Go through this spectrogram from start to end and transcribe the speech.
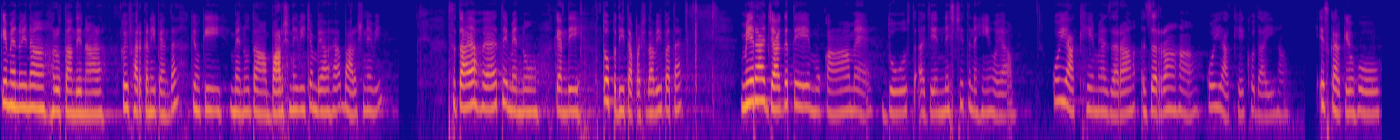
ਕਿ ਮੈਨੂੰ ਇਹਨਾਂ ਰੁੱਤਾਂ ਦੇ ਨਾਲ ਕੋਈ ਫ਼ਰਕ ਨਹੀਂ ਪੈਂਦਾ, ਕਿਉਂਕਿ ਮੈਨੂੰ ਤਾਂ ਬਾਰਿਸ਼ ਨੇ ਵੀ ਝੰਬਿਆ ਹੋਇਆ, ਬਾਰਿਸ਼ ਨੇ ਵੀ ਸਤਾਇਆ ਹੋਇਆ ਹੈ ਤੇ ਮੈਨੂੰ ਕਹਿੰਦੀ ਧੁੱਪ ਦੀ ਤਪਸ਼ ਦਾ ਵੀ ਪਤਾ ਹੈ। ਮੇਰਾ ਜੱਗ ਤੇ ਮੁਕਾਮ ਹੈ, ਦੋਸਤ ਅਜੇ ਨਿਸ਼ਚਿਤ ਨਹੀਂ ਹੋਇਆ। ਕੋਈ ਆਖੇ ਮੈਂ ਜ਼ਰਾ ਜ਼ਰਾ ਹਾਂ, ਕੋਈ ਆਖੇ ਖੁਦਾਈ ਹਾਂ। ਇਸ ਕਰਕੇ ਉਹ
